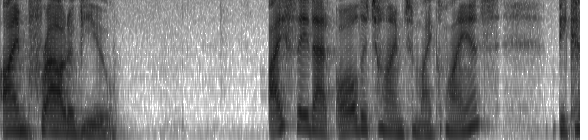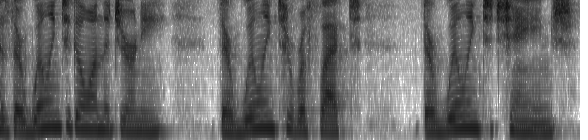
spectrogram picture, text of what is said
I'm proud of you? I say that all the time to my clients because they're willing to go on the journey, they're willing to reflect, they're willing to change,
